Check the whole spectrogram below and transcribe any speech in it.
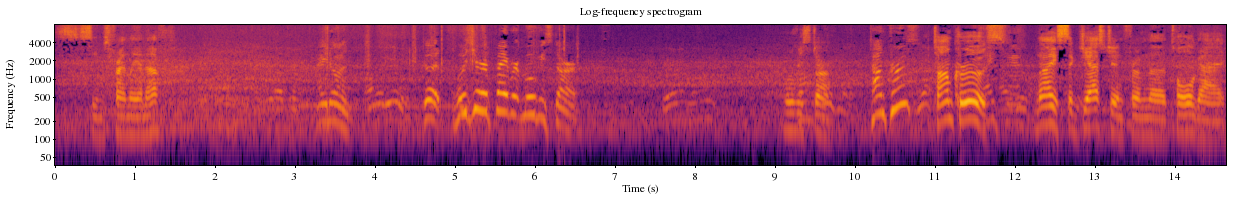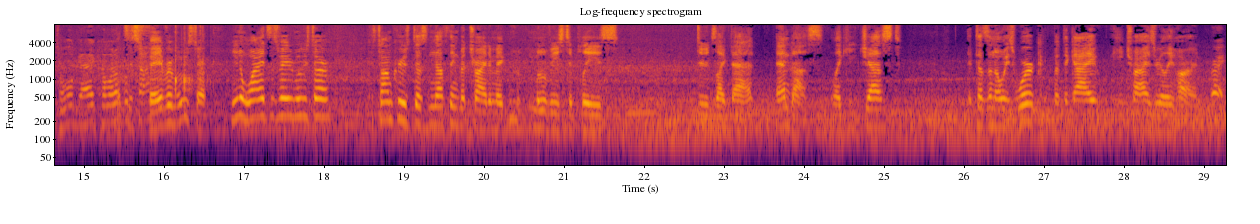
seems friendly enough. How you doing? Good. Who's your favorite movie star? Movie star. Tom Cruise? Tom Cruise. Nice. Nice suggestion from the toll guy. Toll guy coming up with his Tom- favorite movie star. You know why it's his favorite movie star? Because Tom Cruise does nothing but try to make movies to please dudes like that and us. Like he just, it doesn't always work, but the guy he tries really hard Right.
